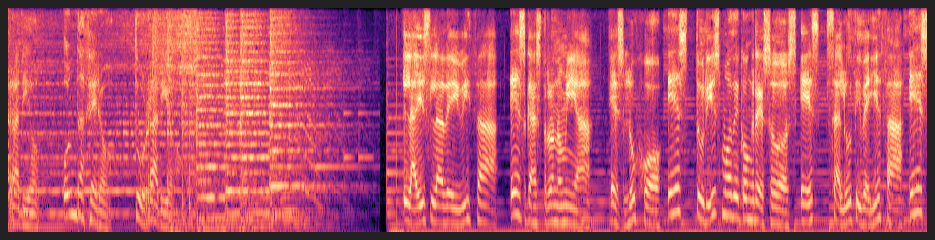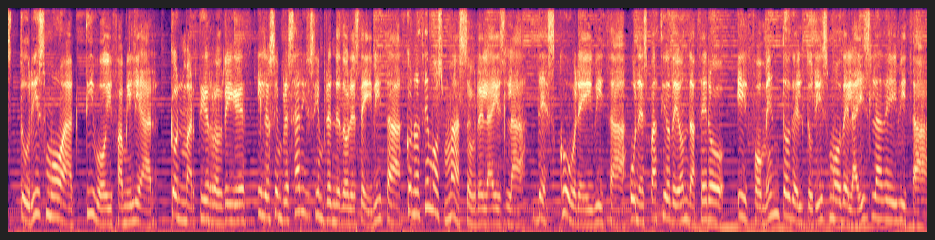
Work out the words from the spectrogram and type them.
radio. Onda Cero, tu radio. La isla de Ibiza es gastronomía, es lujo, es turismo de congresos, es salud y belleza, es turismo activo y familiar. Con Martí Rodríguez y los empresarios y emprendedores de Ibiza conocemos más sobre la isla. Descubre Ibiza, un espacio de onda cero y fomento del turismo de la isla de Ibiza.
